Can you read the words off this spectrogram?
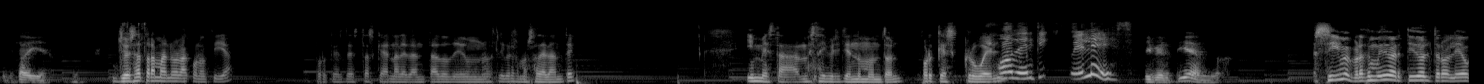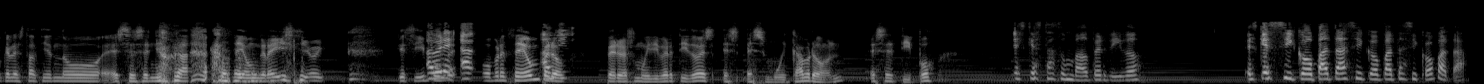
¡Qué pesadilla! Yo esa trama no la conocía, porque es de estas que han adelantado de unos libros más adelante. Y me está, me está divirtiendo un montón, porque es cruel. Joder, qué crueles. Divirtiendo. Sí, me parece muy divertido el troleo que le está haciendo ese señor a a Theon Greyjoy. Que sí, pobre, ver, a- pobre Theon, pero, mí- pero es muy divertido, es, es, es muy cabrón ese tipo. Es que está zumbado perdido. Es que es psicópata, psicópata, psicópata.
